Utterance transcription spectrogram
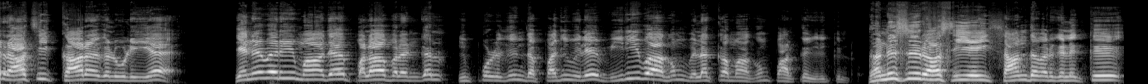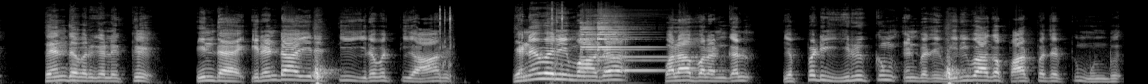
ராசிக்காரர்களுடைய ஜனவரி மாத பலாபலன்கள் இப்பொழுது இந்த பதிவிலே விரிவாகவும் விளக்கமாகவும் பார்க்க இருக்கின்றோம். தனுசு ராசியை சார்ந்தவர்களுக்கு சேர்ந்தவர்களுக்கு இந்த இரண்டாயிரத்தி இருபத்தி ஆறு ஜனவரி மாத பலாபலன்கள் எப்படி இருக்கும் என்பதை விரிவாக பார்ப்பதற்கு முன்பு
